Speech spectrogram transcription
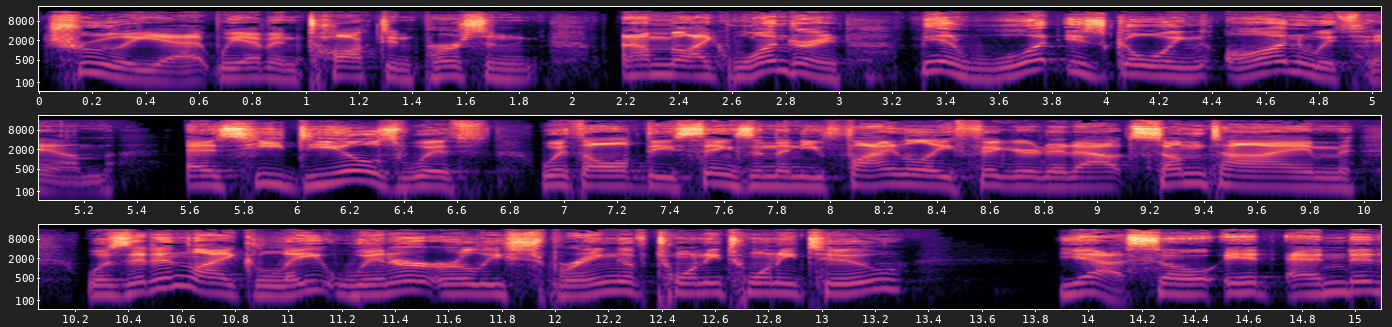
truly yet. We haven't talked in person, and I'm like wondering, man, what is going on with him? As he deals with with all of these things and then you finally figured it out sometime was it in like late winter early spring of 2022 Yeah, so it ended.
